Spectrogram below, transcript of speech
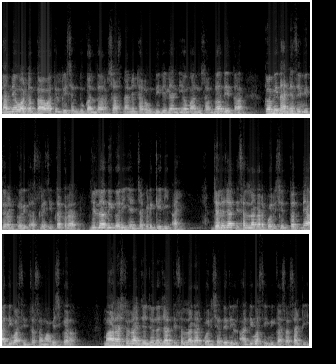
धान्य वाटप गावातील रेशन दुकानदार शासनाने ठरवून दिलेल्या नियमानुसार न देता कमी धान्याचे वितरण करीत असल्याची तक्रार जिल्हाधिकारी यांच्याकडे केली आहे. जनजाती सल्लागार परिषद तज्ज्ञ आदिवासींचा समावेश करा. महाराष्ट्र राज्य जनजाती सल्लागार परिषदेतील आदिवासी विकासासाठी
